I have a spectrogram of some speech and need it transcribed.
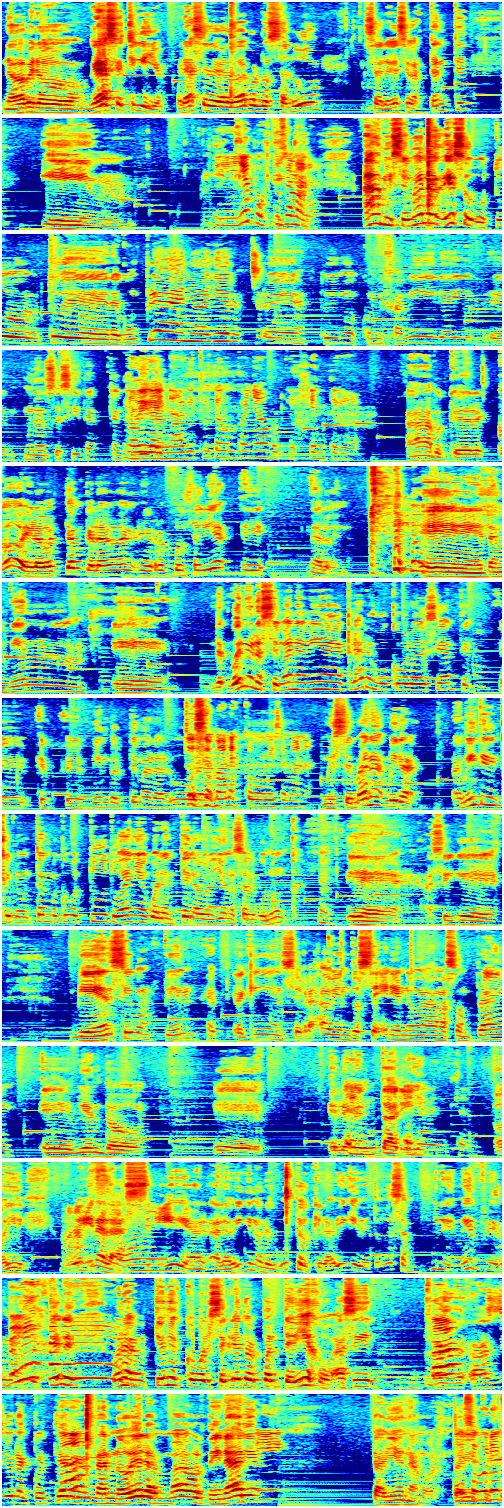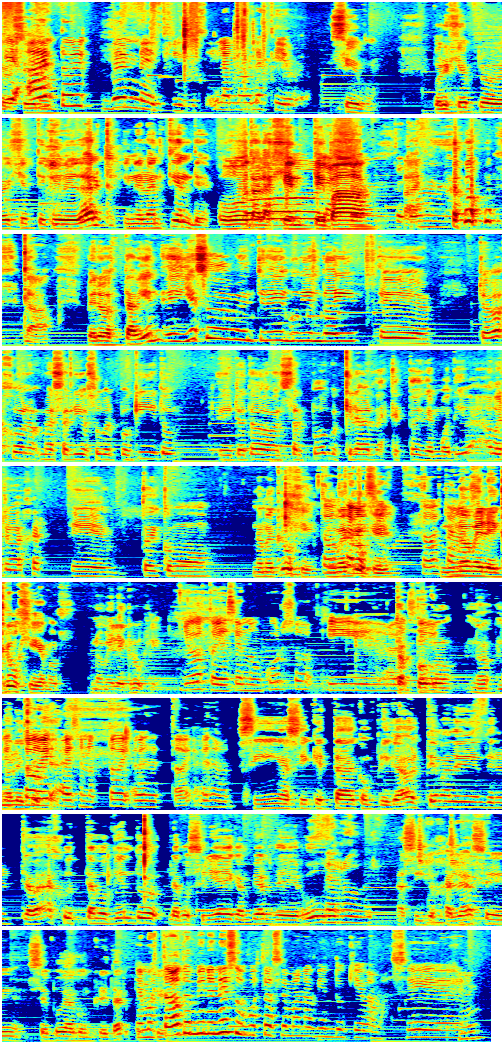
No, pero gracias chiquillos, gracias de verdad por los saludos, se agradece bastante. Y... Y ya, pues, tu Y- semana. Ah, mi semana, eso, pues tu- tuve de cumpleaños ayer, eh, estuvimos con mi familia ahí, eh, una oncecita, tranquilita. No digáis nada que estuviste acompañado porque hay gente que. Ah, porque el COVID, la cuestión que la, la irresponsabilidad, eh, lo mismo. Eh, también, eh, bueno, la semana mía, claro, pues, como lo decía antes, eh, viendo el tema de la luz. Tu semana es como mi semana. Mi semana, mira, a mí tienen que preguntarme cómo estuvo tu año de cuarentena, porque yo no salgo nunca. Hmm. Eh, así que, bien, sí, pues, bien. Aquí encerrado viendo series, ¿no? Amazon Prime, eh, viendo eh, Elementary. El- Elementary. Oye, buena la serie. A, a la Vicky no le gusta porque la Vicky ve todas esas mujeres Netflix. Unas cuestiones, unas cuestiones como el secreto del puente viejo. Así, así unas cuestiones, unas novelas más ordinarias. Sí, Está bien, amor. Está estoy bien, seguro que así harto ven Netflix y las novelas que yo veo. Sí, po. por ejemplo, hay gente que ve Dark y no la entiende. Otra la Oh, gente, la pa. gente, Ay. tonta. No, pero está bien. eh, y eso me entretengo viendo ahí. eh, trabajo no- me ha salido súper poquito. He tratado de avanzar poco. Es que la verdad es que estoy desmotivado para trabajar. Eh, estoy como. No me cruje. Todos no me cruje. No así. me le cruje, amor. No me le cruje. Yo estoy haciendo un curso y a Tampoco no, no veces le estoy, cruje. a veces no estoy, a veces estoy, a veces no estoy. Sí, así que está complicado el tema de- del trabajo. Estamos viendo la posibilidad de cambiar de rubro. De rubro. así que ojalá se, se pueda concretar. Hemos estado también en eso, pues esta semana viendo qué vamos a hacer, ¿Mm?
